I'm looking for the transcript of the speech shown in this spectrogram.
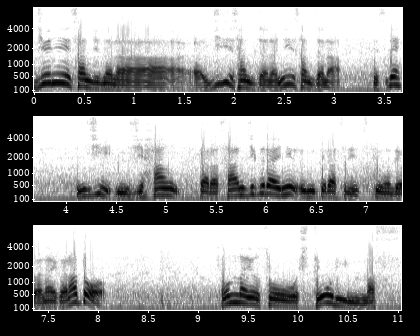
12時37、1時37、2時37ですね。2時、2時半から3時ぐらいに海テラスに着くのではないかなと、そんな予想をしております。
